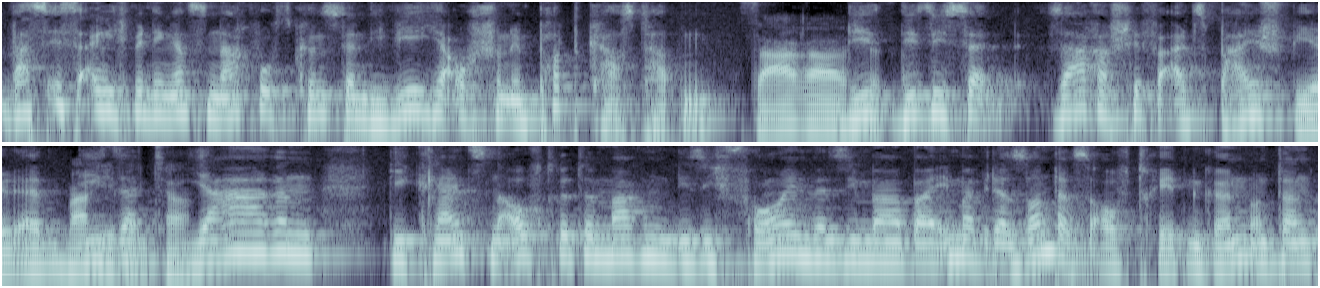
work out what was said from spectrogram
was ist eigentlich mit den ganzen Nachwuchskünstlern, die wir hier auch schon im Podcast hatten? Sarah. Die, die sich seit, Sarah Schiffer als Beispiel, äh, die seit. Jahren die kleinsten Auftritte machen, die sich freuen, wenn sie mal bei immer wieder Sonntags auftreten können. Und dann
